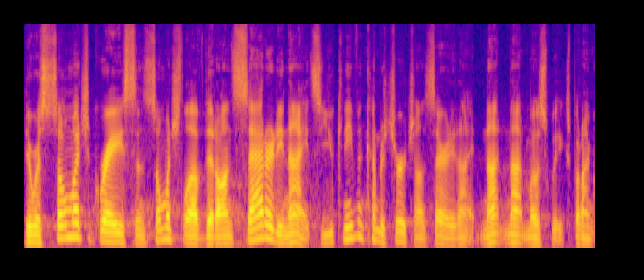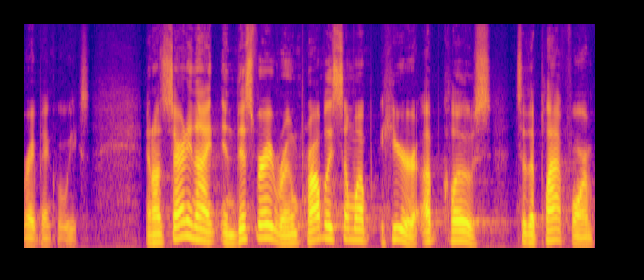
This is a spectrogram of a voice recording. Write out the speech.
There was so much grace and so much love that on Saturday nights, you can even come to church on Saturday night, not, not most weeks, but on great banquet weeks. And on Saturday night, in this very room, probably somewhat here, up close to the platform,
